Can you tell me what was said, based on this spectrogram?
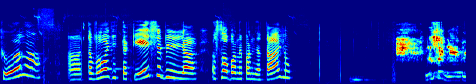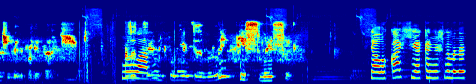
вчора, а, та вроді такий собі, я особо не пам'ятаю. Ну, понятно, що ти не пам'ятаєш. Ну ладно. великий смисл. Ця локація, звісно, мене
